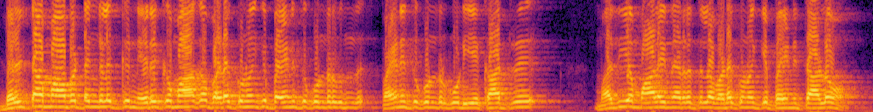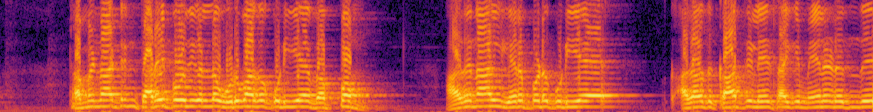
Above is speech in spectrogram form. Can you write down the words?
டெல்டா மாவட்டங்களுக்கு நெருக்கமாக வடக்கு நோக்கி பயணித்துக் கொண்டிருந்து பயணித்துக் கொண்டிருக்கூடிய காற்று மதிய மாலை நேரத்தில் வடக்கு நோக்கி பயணித்தாலும் தமிழ்நாட்டின் தரைப்பகுதிகளில் உருவாகக்கூடிய வெப்பம் அதனால் ஏற்படக்கூடிய அதாவது காற்று லேசாகி மேலெடுந்து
